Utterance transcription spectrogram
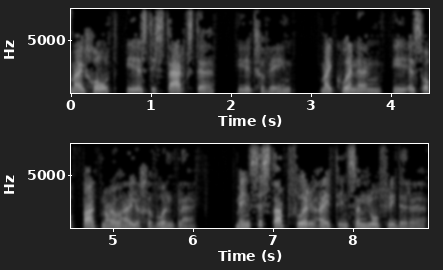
My God, hy is die sterkste, hy het geween, my koning, hy is op pad na nou heilige woonplek. Mensen stap vooruit in zijn lofliedere,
